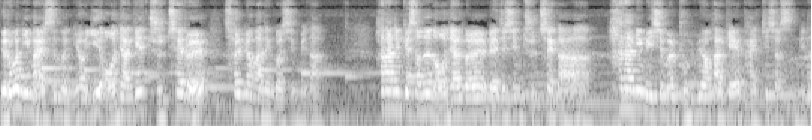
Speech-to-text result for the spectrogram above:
여러분 이 말씀은요 이 언약의 주체를 설명하는 것입니다. 하나님께서는 언약을 맺으신 주체가 하나님이심을 분명하게 밝히셨습니다.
